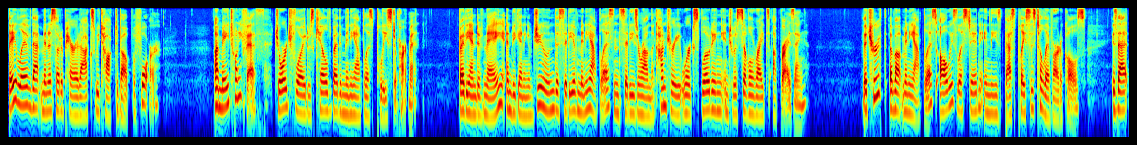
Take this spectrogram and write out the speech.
They live that Minnesota paradox we talked about before. On May 25th, George Floyd was killed by the Minneapolis Police Department. By the end of May and beginning of June, the city of Minneapolis and cities around the country were exploding into a civil rights uprising. The truth about Minneapolis, always listed in these best places to live articles, is that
